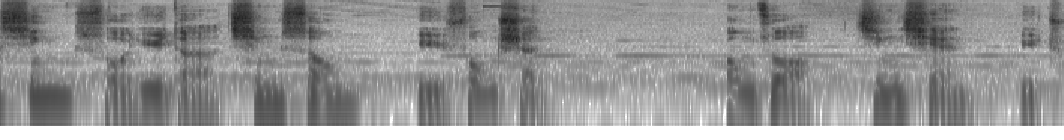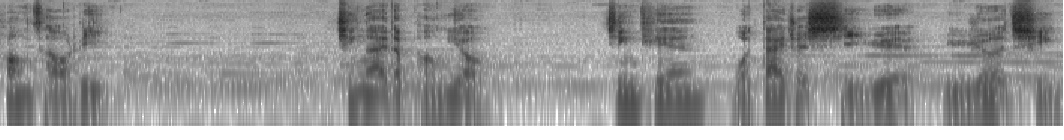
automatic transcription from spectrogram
心所欲的轻松与丰盛，工作、金钱与创造力。亲爱的朋友，今天我带着喜悦与热情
